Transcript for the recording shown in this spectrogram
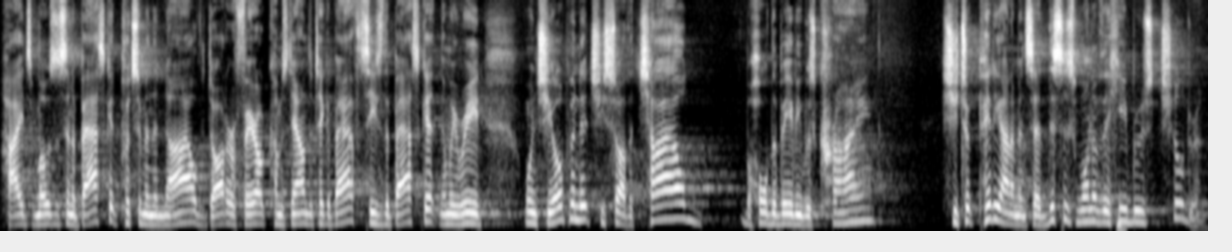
hides Moses in a basket, puts him in the Nile. The daughter of Pharaoh comes down to take a bath, sees the basket, and then we read, When she opened it, she saw the child. Behold, the baby was crying. She took pity on him and said, This is one of the Hebrews' children.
